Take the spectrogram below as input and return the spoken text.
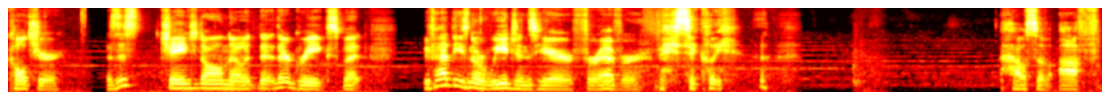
culture. Has this changed at all? No, they're, they're Greeks, but we've had these Norwegians here forever, basically. House of Af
